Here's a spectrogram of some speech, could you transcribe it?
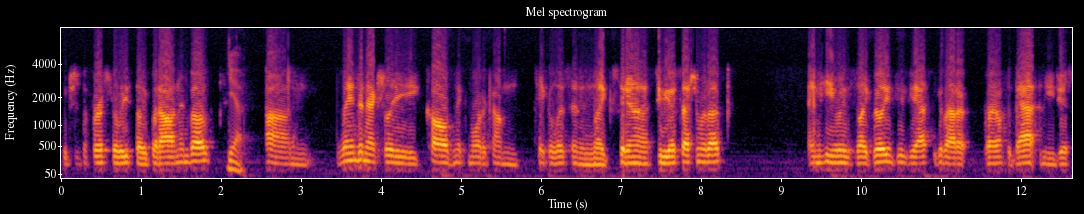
which is the first release that we put out on In Vogue, Yeah. um, Landon actually called Nick Moore to come take a listen and like sit in on a studio session with us. And he was like really enthusiastic about it right off the bat, and he just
